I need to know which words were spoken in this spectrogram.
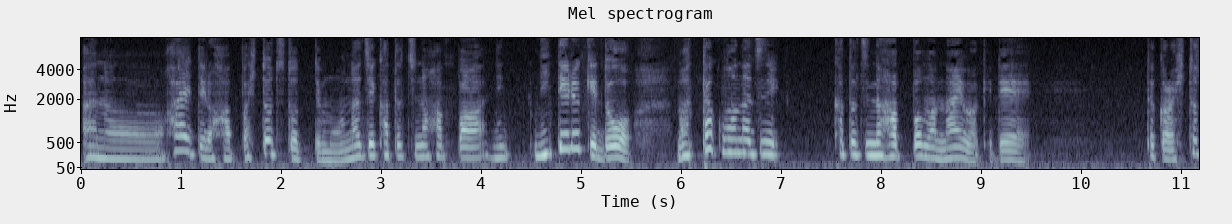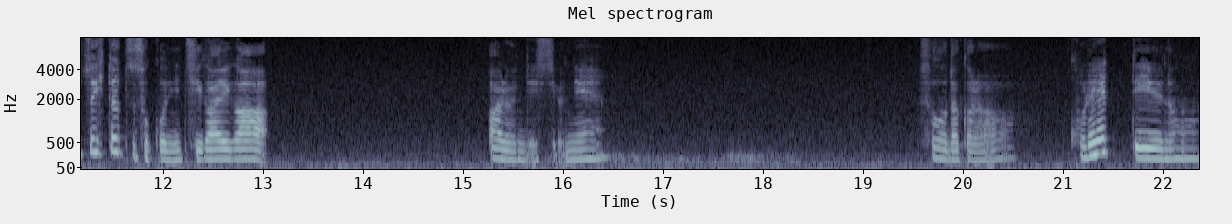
あの、生えてる葉っぱ一つとっても同じ形の葉っぱに似てるけど全く同じ形の葉っぱはないわけでだから一つ一つそこに違いがあるんですよね。そうだからこれっていうの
